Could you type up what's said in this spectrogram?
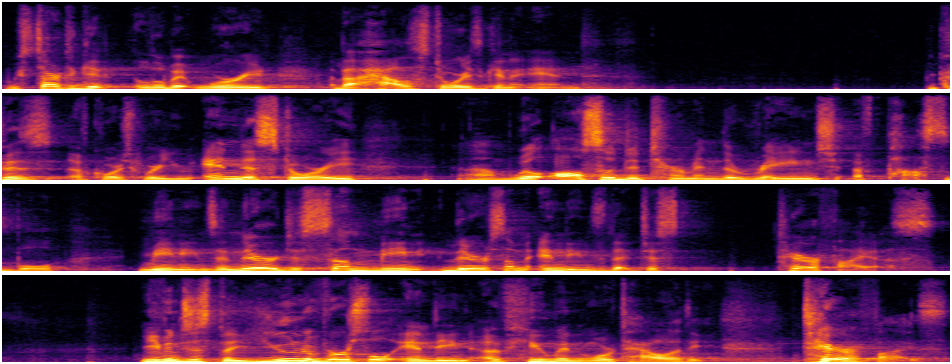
we start to get a little bit worried about how the story is going to end. Because, of course, where you end a story um, will also determine the range of possible meanings. And there are just some mean, there are some endings that just terrify us. Even just the universal ending of human mortality terrifies.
